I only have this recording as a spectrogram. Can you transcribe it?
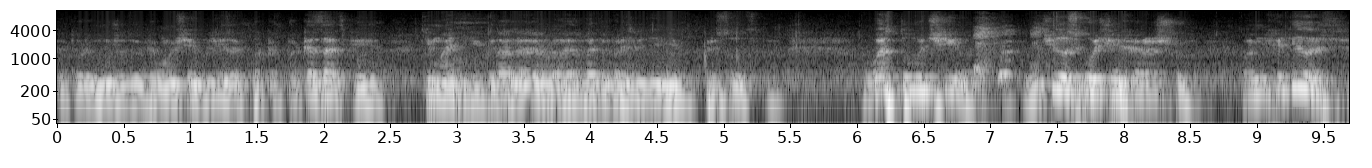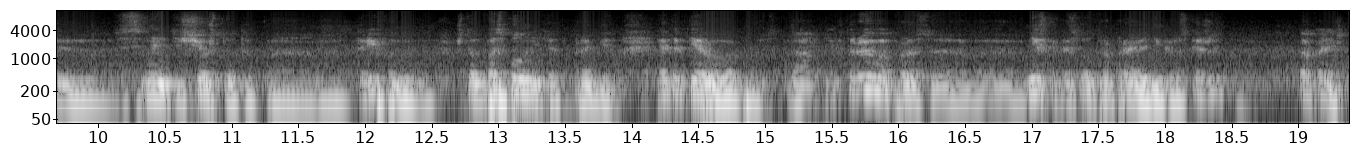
который может быть вообще близок по, по казацкой тематике, которая Да, да, да. в, в этом произведении присутствует. У вас получилось, получилось очень хорошо. Вам не хотелось э, снять еще что-то по Трифонову, чтобы восполнить этот пробел? Это первый вопрос. Да. И второй вопрос. э, Несколько слов про праведника расскажите. Да, конечно.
